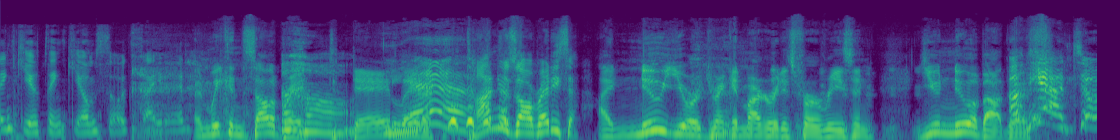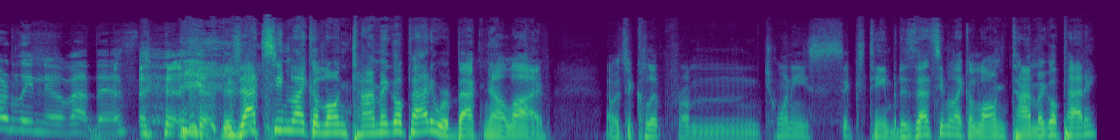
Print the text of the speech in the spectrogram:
Thank you. Thank you. I'm so excited. And we can celebrate Oh, today, later. yeah. Tanya's already said, I knew you were drinking margaritas for a reason. You knew about Oh, this. yeah, I totally knew about this. Does that seem like a long time ago, Patty? We're back now live. That was a clip from 2016, but does that seem like a long time ago, Patty?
